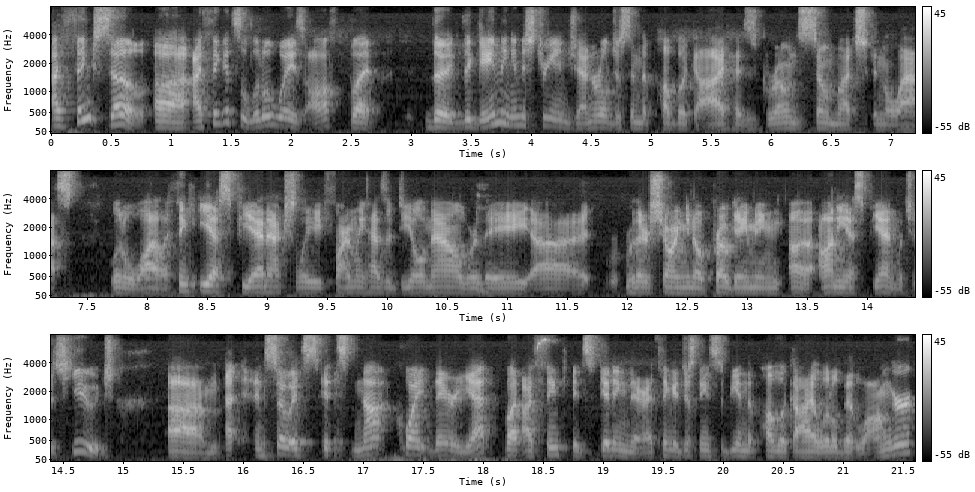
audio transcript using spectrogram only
I think so. Uh, I think it's a little ways off, but the the gaming industry in general, just in the public eye, has grown so much in the last little while. I think ESPN actually finally has a deal now where they uh, where they're showing you know pro gaming uh, on ESPN, which is huge. Um, and so it's it's not quite there yet, but I think it's getting there. I think it just needs to be in the public eye a little bit longer.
